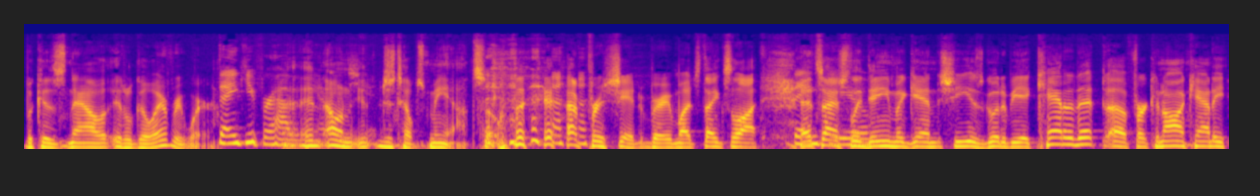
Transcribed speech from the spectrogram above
because now it'll go everywhere. Thank you for having And me. I oh, appreciate it just helps me out. So I appreciate it very much. Thanks a lot. Thank That's Ashley you. Deem again. She is going to be a candidate uh, for Kanawha County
